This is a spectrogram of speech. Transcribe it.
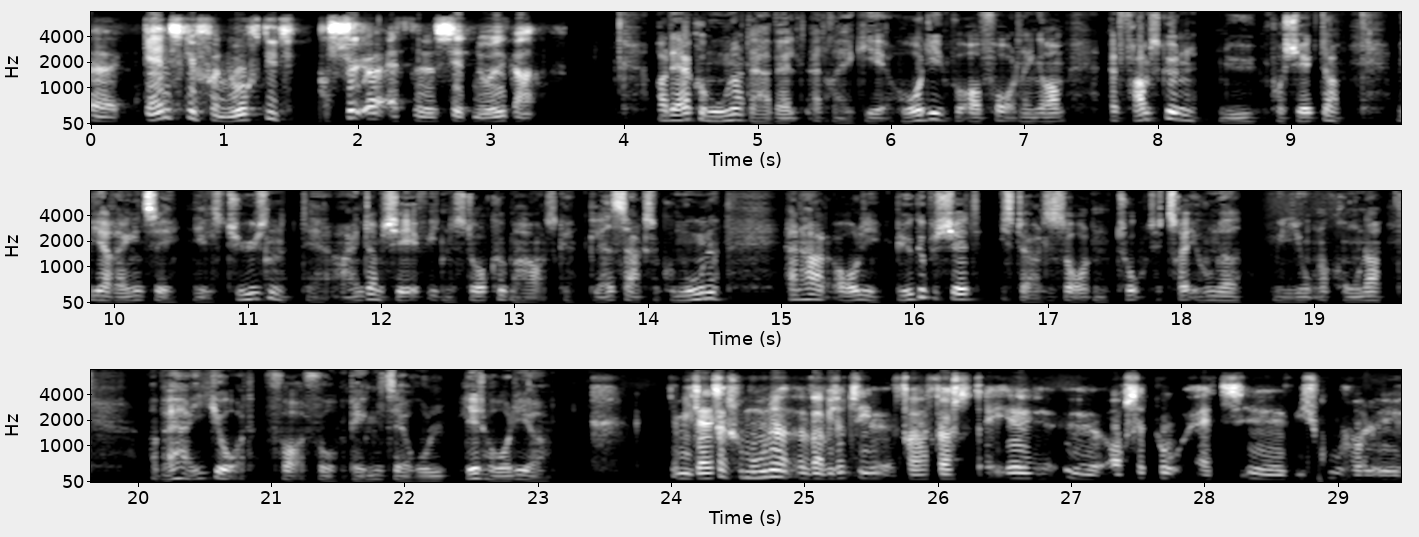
øh, ganske fornuftigt forsøger at øh, sætte noget i gang. Og der er kommuner, der har valgt at reagere hurtigt på opfordringen om at fremskynde nye projekter. Vi har ringet til Niels Thysen, der er ejendomschef i den storkøbenhavnske Gladsaxe Kommune. Han har et årligt byggebudget i størrelsesorden 2-300 millioner kroner. Og hvad har I gjort for at få pengene til at rulle lidt hurtigere? Jamen, i Gladsaxe Kommune var vi sådan set øh, fra første dag øh, øh, opsat på, at øh, vi skulle holde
